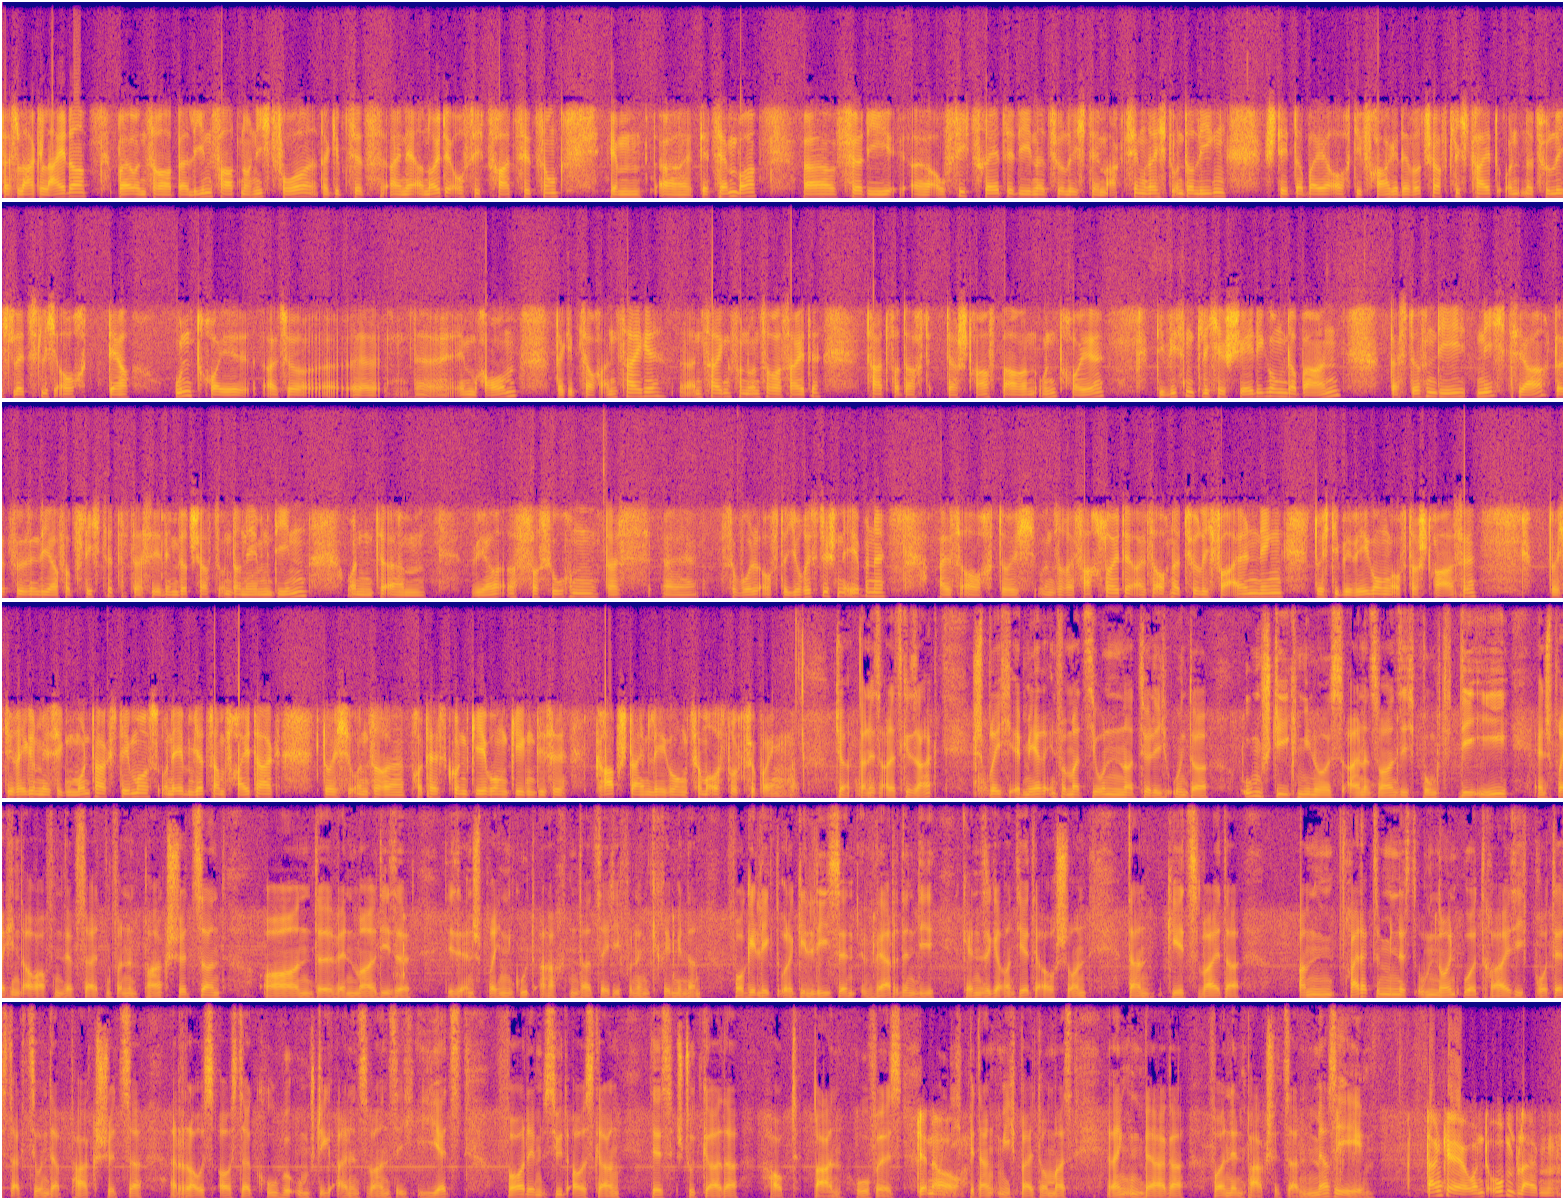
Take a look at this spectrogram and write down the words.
Das lag leider bei unserer Berlin-Fahrt noch nicht vor. Da gibt es jetzt eine erneute Aufsichtsratssitzung im äh, Dezember äh, für die äh, Aufsichtsräte, die natürlich dem Aktienrecht unterliegen. Steht dabei auch die Frage der Wirtschaftlichkeit und natürlich letztlich auch der Untreue also äh, äh, im Raum. Da gibt es auch Anzeige, Anzeigen von unserer Seite. Tatverdacht der strafbaren Untreue. Die wissentliche Schädigung der Bahn, das dürfen die nicht, ja, dazu sind die ja verpflichtet, dass sie dem Wirtschaftsunternehmen dienen. Und ähm, wir versuchen, das äh, sowohl auf der juristischen Ebene als auch durch unsere Fachleute, als auch natürlich vor allen Dingen durch die Bewegungen auf der Straße durch die regelmäßigen Montagsdemos und eben jetzt am Freitag durch unsere Protestkundgebung gegen diese Grabsteinlegung zum Ausdruck zu bringen. Tja, dann ist alles gesagt. Sprich, mehrere Informationen natürlich unter umstieg-21.de, entsprechend auch auf den Webseiten von den Parkschützern. Und äh, wenn mal diese, diese entsprechenden Gutachten tatsächlich von den Gremien dann vorgelegt oder gelesen werden, die kennen Sie garantiert ja auch schon, dann geht es weiter. Am Freitag zumindest um 9.30 Uhr Protestaktion der Parkschützer raus aus der Grube Umstieg 21. Jetzt vor dem Südausgang des Stuttgarter Hauptbahnhofes. Genau. Und ich bedanke mich bei Thomas Renkenberger von den Parkschützern. Merci. Danke und oben bleiben.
